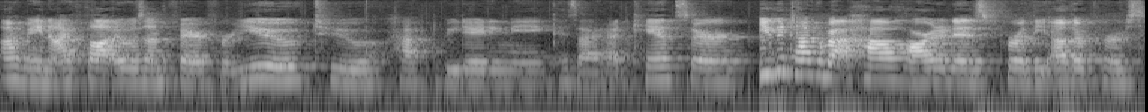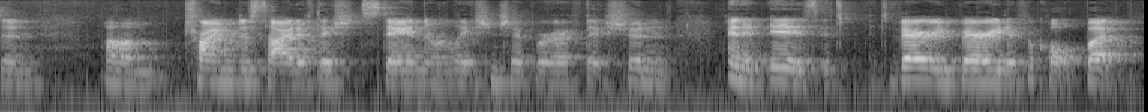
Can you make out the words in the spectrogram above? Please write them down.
I mean, I thought it was unfair for you to have to be dating me because I had cancer. You can talk about how hard it is for the other person um, trying to decide if they should stay in the relationship or if they shouldn't. And it is. It's it's very very difficult. But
